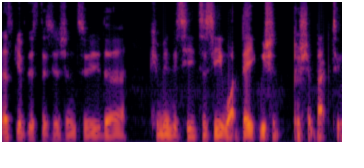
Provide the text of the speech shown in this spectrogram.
let's give this decision to the community to see what date we should push it back to.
